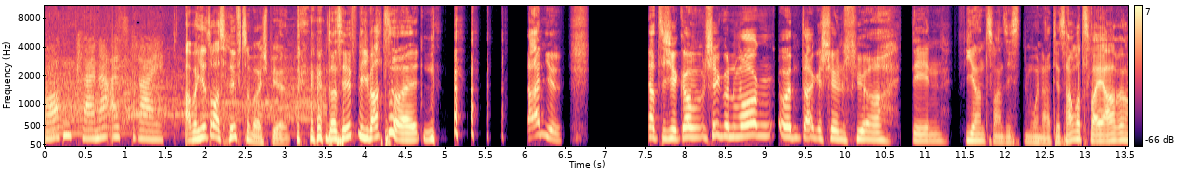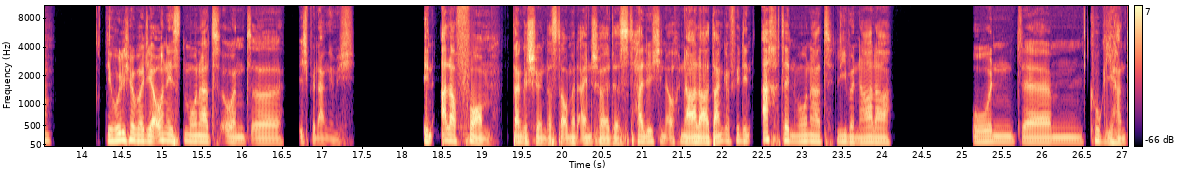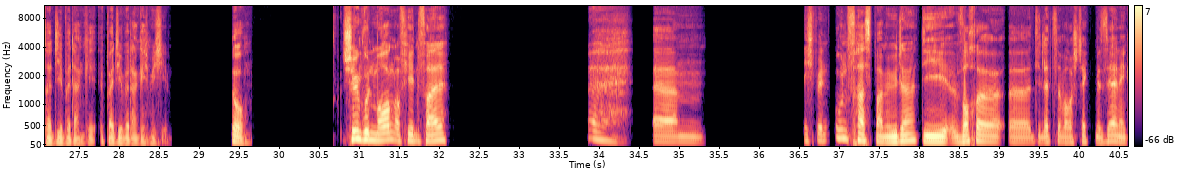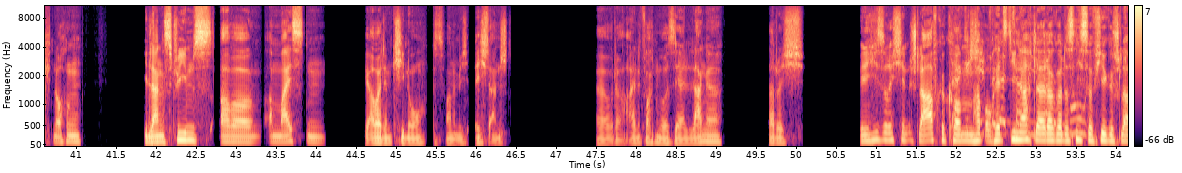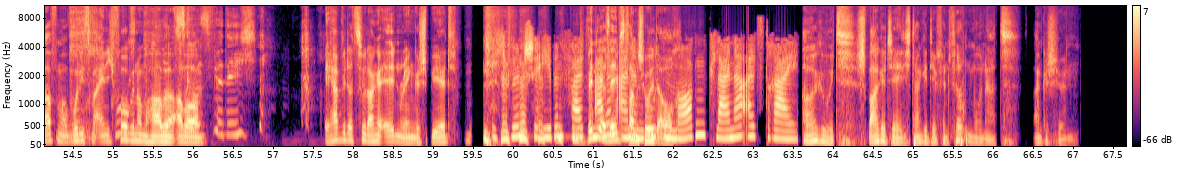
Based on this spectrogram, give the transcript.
Morgen kleiner als drei. Aber hier sowas hilft zum Beispiel. Das hilft zu halten. Daniel. Herzlich willkommen, schönen guten Morgen und Dankeschön für den 24. Monat. Jetzt haben wir zwei Jahre. Die hole ich mir bei dir auch nächsten Monat und äh, ich bedanke mich. In aller Form. Dankeschön, dass du auch mit einschaltest. Hallöchen auch Nala. Danke für den achten Monat, liebe Nala. Und ähm, Cookie Hunter, dir bedanke, bei dir bedanke ich mich eben. So. Schönen guten Morgen auf jeden Fall. Äh, ähm, ich bin unfassbar müde. Die Woche, äh, die letzte Woche steckt mir sehr in den Knochen. Die langen Streams, aber am meisten die Arbeit im Kino. Das war nämlich echt anstrengend. Äh, oder einfach nur sehr lange. Dadurch bin ich nicht so richtig in den Schlaf gekommen. Habe auch jetzt die Nacht leider Gottes nicht so viel geschlafen, obwohl ich es mir eigentlich vorgenommen habe. Aber ich habe wieder zu lange Elden Ring gespielt. Ich wünsche ebenfalls bin ja allen einen guten auch. Morgen kleiner als drei. Aber gut, Spargel Jane, ich danke dir für den vierten Monat. Dankeschön.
